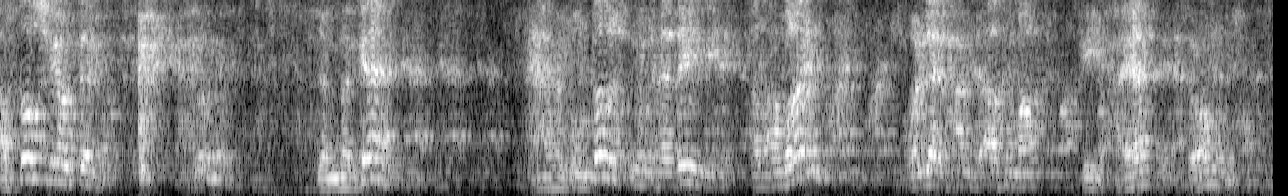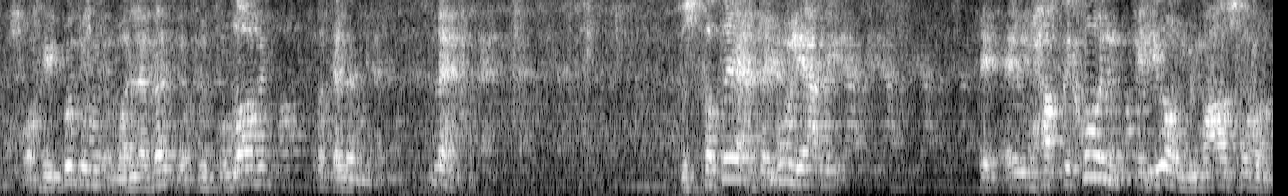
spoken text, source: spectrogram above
التصفية والتربية لما كان يعني من هذين الأمرين ولا الحمد أطمع في حياته في عمره وفي كتبه ومؤلفاته وفي طلابه وتلاميذه لا تستطيع تقول يعني المحققون اليوم المعاصرون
